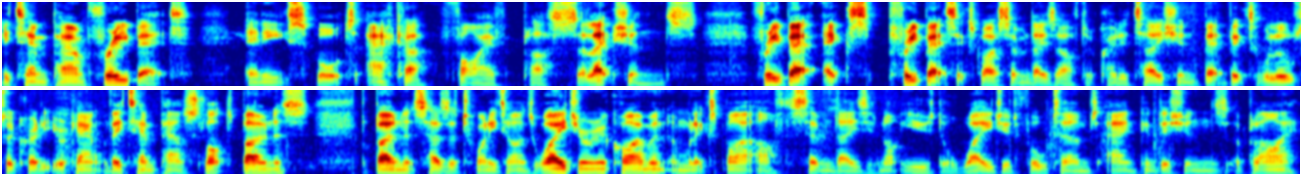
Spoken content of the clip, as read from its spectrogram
A £10 free bet, any Sports ACCA 5 plus selections. Free bet ex, free bets expire seven days after accreditation. Bet Victor will also credit your account with a £10 slots bonus. The bonus has a 20 times wagering requirement and will expire after seven days if not used or wagered. Full terms and conditions apply.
